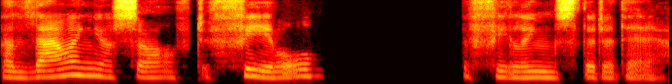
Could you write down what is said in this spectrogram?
Allowing yourself to feel the feelings that are there.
